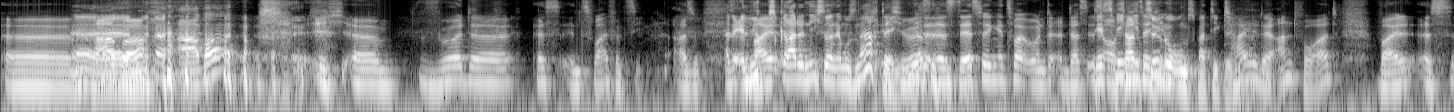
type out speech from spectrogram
Ähm, ähm, aber, aber? ich ähm, würde es in Zweifel ziehen. Also, also er lügt gerade nicht, sondern er muss nachdenken. Ich würde das es deswegen jetzt und das ist deswegen auch tatsächlich Teil ja. der Antwort, weil es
